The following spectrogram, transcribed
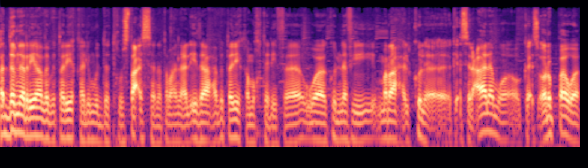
قدمنا الرياضة بطريقة لمدة 15 سنة طبعا على الإذاعة بطريقة مختلفة وكنا في مراحل كل كأس العالم وكأس أوروبا و...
